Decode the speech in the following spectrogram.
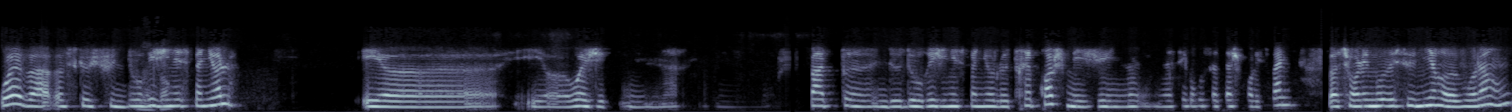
Ouais bah parce que je suis d'origine espagnole. Et, euh, et euh, ouais, j'ai pas d'origine espagnole très proche, mais j'ai une, une, assez grosse attache pour l'Espagne. Bah, sur les mauvais souvenirs, euh, voilà. Hein,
